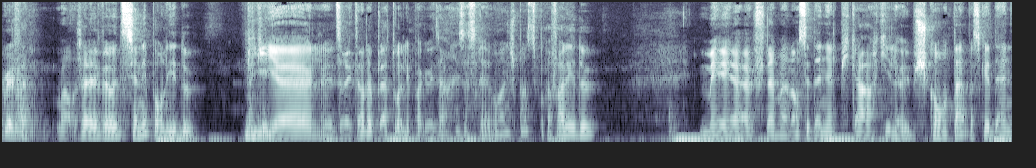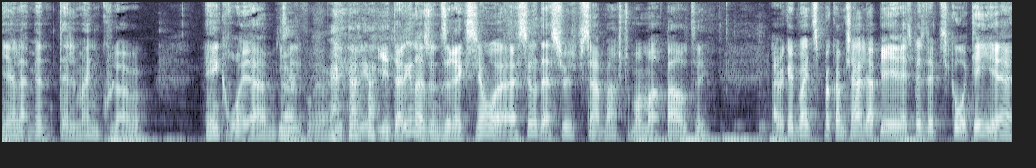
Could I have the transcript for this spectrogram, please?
Griffin. Bon, j'avais auditionné pour les deux. Puis le directeur de plateau à l'époque avait dit ah ça serait ouais je pense que tu pourrais faire les deux. Mais euh, finalement non c'est Daniel Picard qui l'a eu. Puis je suis content parce que Daniel amène tellement une couleur incroyable. Ouais, il, est allé, il est allé dans une direction euh, assez audacieuse puis ça marche. Tout le monde m'en parle tu sais. Avec une voix un petit peu comme ça là puis l'espèce de petit côté. euh,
